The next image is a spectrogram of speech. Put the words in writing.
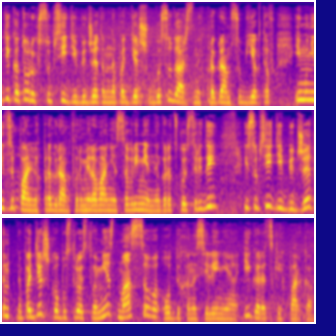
среди которых субсидии бюджетом на поддержку государственных программ субъектов и муниципальных программ формирования современной городской среды и субсидии бюджетом на поддержку обустройства мест массового отдыха населения и городских парков.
